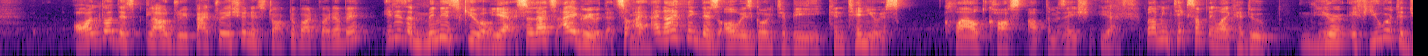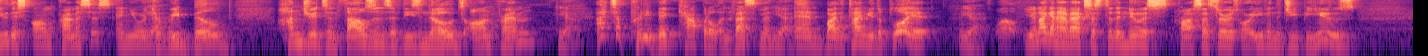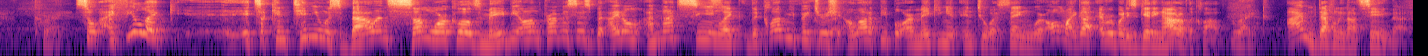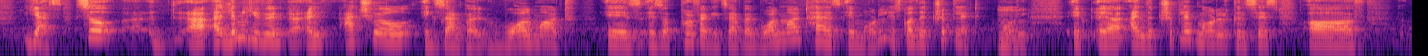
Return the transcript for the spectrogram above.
Although this cloud repatriation is talked about quite a bit, it is a minuscule. Yeah, so that's I agree with that. So I, and I think there's always going to be continuous cloud cost optimization. Yes. But I mean, take something like Hadoop. You're if you were to do this on premises and you were to rebuild hundreds and thousands of these nodes on prem, Yeah. that's a pretty big capital investment. Yes. And by the time you deploy it, Yeah. well, you're not going to have access to the newest processors or even the GPUs. Correct. So I feel like it's a continuous balance. Some workloads may be on premises, but I don't. I'm not seeing like the cloud repatriation. A lot of people are making it into a thing where oh my god, everybody's getting out of the cloud. Right. I'm definitely not seeing that. Yes. So uh, uh, let me give you an, uh, an actual example. Walmart is is a perfect example. Walmart has a model. It's called the triplet model. It uh, and the triplet model consists of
